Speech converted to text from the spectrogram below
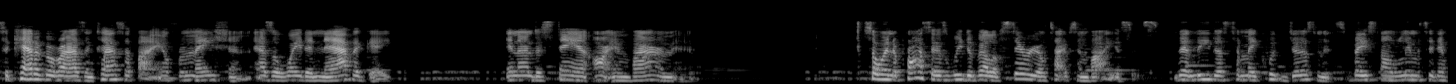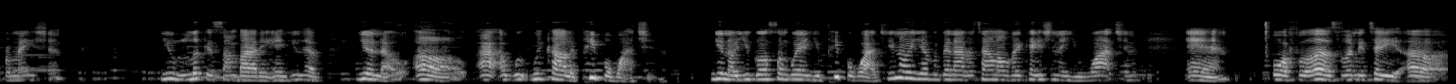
to categorize and classify information as a way to navigate and understand our environment. So, in the process, we develop stereotypes and biases that lead us to make quick judgments based on limited information. You look at somebody and you have you know, uh, I, we call it people watching. You know, you go somewhere and you people watch. You know, you ever been out of town on vacation and you watching, and or for us, let me tell you, uh,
